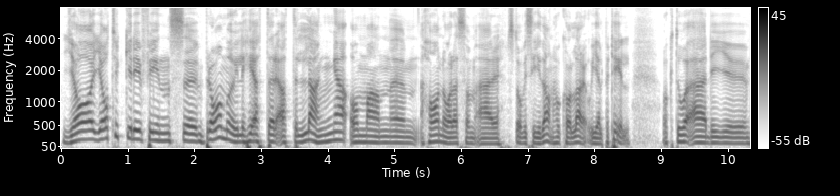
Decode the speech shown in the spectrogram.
Ja, jag tycker det finns eh, bra möjligheter att langa om man eh, har några som är, står vid sidan och kollar och hjälper till. Och då är det ju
